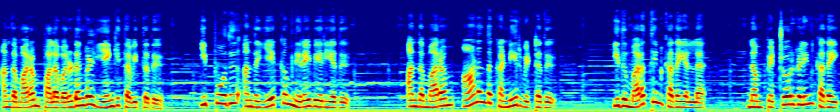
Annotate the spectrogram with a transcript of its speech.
அந்த மரம் பல வருடங்கள் ஏங்கி தவித்தது. இப்போது அந்த ஏக்கம் நிறைவேறியது. அந்த மரம் ஆனந்த கண்ணீர் விட்டது. இது மரத்தின் கதையல்ல. நம் பெற்றோர்களின் கதை.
